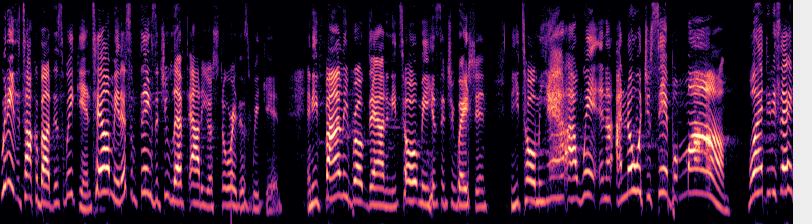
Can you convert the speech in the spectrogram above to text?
We need to talk about this weekend. Tell me, there's some things that you left out of your story this weekend. And he finally broke down and he told me his situation. And he told me, Yeah, I went and I, know what you said, but mom, what did he say?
